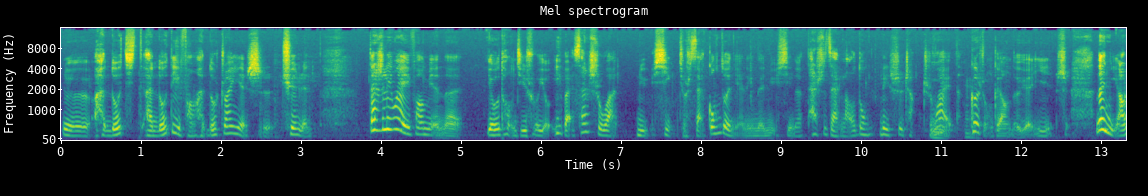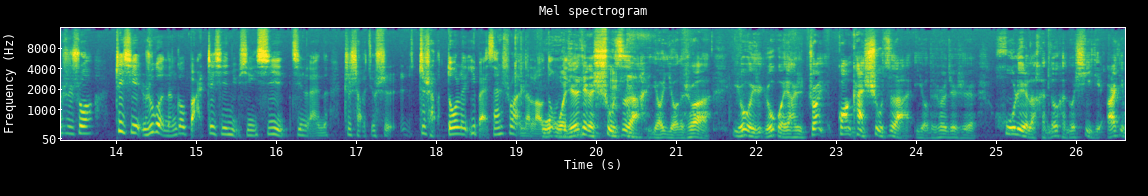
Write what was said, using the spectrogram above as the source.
呃很多其很多地方很多专业是缺人，但是另外一方面呢，有统计说有一百三十万女性，就是在工作年龄的女性呢，她是在劳动力市场之外的，各种各样的原因是。那你要是说这些如果能够把这些女性吸引进来呢，至少就是至少多了一百三十万的劳动力。我我觉得这个数字啊，有有的时候啊，如果如果要是专光看数字啊，有的时候就是忽略了很多很多细节，而且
